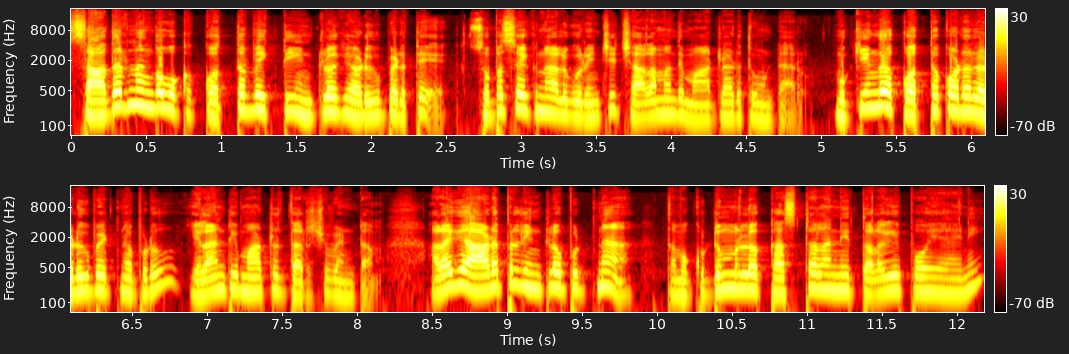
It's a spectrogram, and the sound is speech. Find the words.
సాధారణంగా ఒక కొత్త వ్యక్తి ఇంట్లోకి అడుగు పెడితే శుభశకునాల గురించి చాలామంది మాట్లాడుతూ ఉంటారు. ముఖ్యంగా కొత్త కోడలు అడుగుపెట్టినప్పుడు ఇలాంటి మాటలు తరచు వింటాం. అలాగే ఆడపిల్ల ఇంట్లో పుట్టినా తమ కుటుంబంలో కష్టాలన్నీ తొలగిపోయాయని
